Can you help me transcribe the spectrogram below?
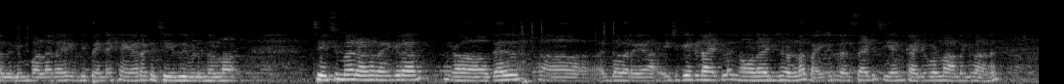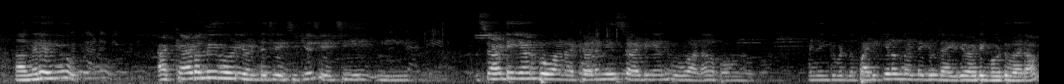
അതിലും വളരെ ഇനിയിപ്പോൾ എന്റെ ഹെയർ ഒക്കെ ചെയ്ത് ഇവിടുന്നുള്ള ചേച്ചിമാരാണ് ഭയങ്കര വെൽ എന്താ പറയുക എഡ്യൂക്കേറ്റഡ് ആയിട്ടുള്ള നോളജ് ഉള്ള ഭയങ്കര രസമായിട്ട് ചെയ്യാൻ കഴിവുള്ള ആളുകളാണ്. അങ്ങനെ ഒരു അക്കാഡമി കൂടിയുണ്ട് ചേച്ചിക്ക്. ചേച്ചി ഈ സ്റ്റാർട്ട് ചെയ്യാൻ പോവാണ് അക്കാഡമി സ്റ്റാർട്ട് ചെയ്യാൻ പോവാണ്. അപ്പം നിങ്ങൾക്ക് ഇവിടുന്ന് പഠിക്കണം എന്നുണ്ടെങ്കിൽ ധൈര്യമായിട്ട് ഇങ്ങോട്ട് വരാം.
